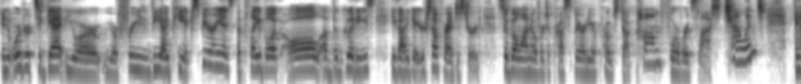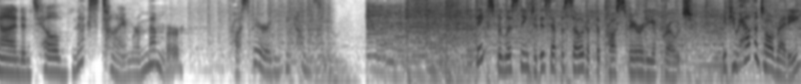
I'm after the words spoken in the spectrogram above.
in order to get your, your free VIP experience, the playbook, all of the goodies. You got to get yourself registered. So go on over to prosperityapproach.com forward slash challenge. And until next time, remember, prosperity becomes you. Thanks for listening to this episode of The Prosperity Approach. If you haven't already,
